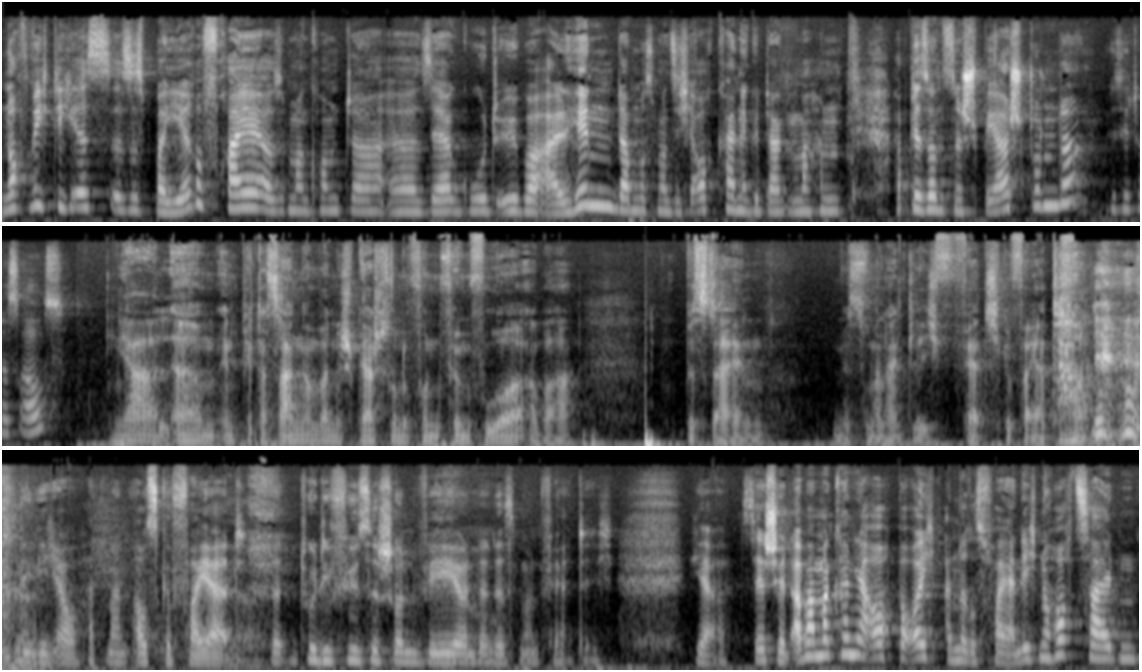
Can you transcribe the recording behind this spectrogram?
noch wichtig ist, es ist barrierefrei. Also man kommt da äh, sehr gut überall hin. Da muss man sich auch keine Gedanken machen. Habt ihr sonst eine Sperrstunde? Wie sieht das aus? Ja, ähm, in Petershagen haben wir eine Sperrstunde von 5 Uhr, aber bis dahin müsste man eigentlich fertig gefeiert haben. Denke ich auch, hat man ausgefeiert. Ja. Dann tut die Füße schon weh genau. und dann ist man fertig. Ja, sehr schön. Aber man kann ja auch bei euch anderes feiern. Nicht nur Hochzeiten,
